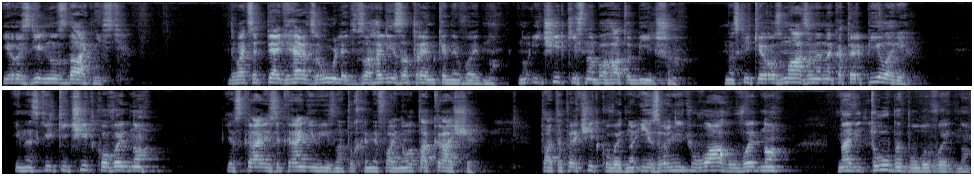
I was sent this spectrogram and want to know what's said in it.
і роздільну здатність. 25 Гц рулять, взагалі затримки не видно. Ну і чіткість набагато більша. Наскільки розмазане на катерпіларі, і наскільки чітко видно яскравість екранів різна, трохи не файно. Отак краще. Та тепер чітко видно. І зверніть увагу, видно. Навіть труби було видно.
